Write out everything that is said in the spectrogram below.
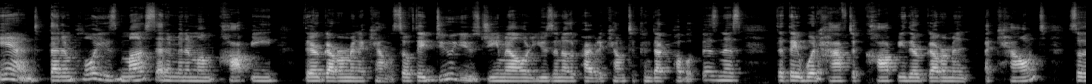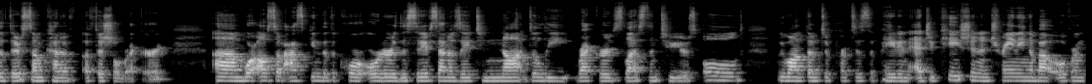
And that employees must, at a minimum, copy their government account. So if they do use Gmail or use another private account to conduct public business, that they would have to copy their government account so that there's some kind of official record. Um, we're also asking that the court order the city of San Jose to not delete records less than two years old. We want them to participate in education and training about over,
